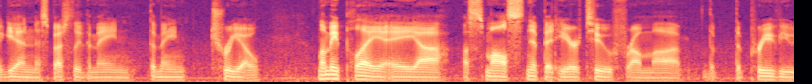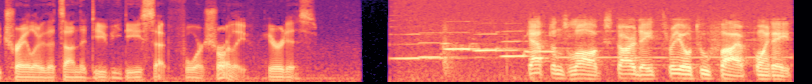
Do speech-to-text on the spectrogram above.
Again, especially the main the main trio. Let me play a uh, a small snippet here too from uh, the the preview trailer that's on the DVD set for Shore Leave. Here it is. Captain's log, stardate 3025.8.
